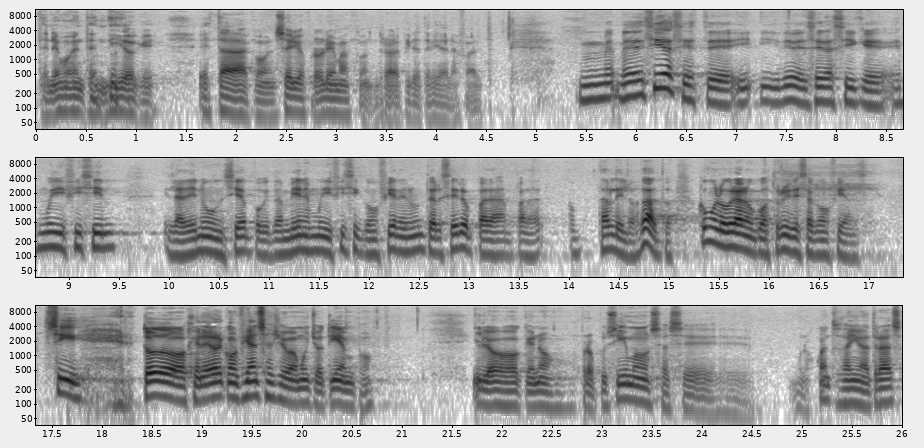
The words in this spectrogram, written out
tenemos entendido que está con serios problemas contra la piratería del asfalto. Me, me decías, este, y, debe ser así, que es muy difícil la denuncia, porque también es muy difícil confiar en un tercero para, para darle los datos. ¿Cómo lograron construir esa confianza? Sí, todo generar confianza lleva mucho tiempo. Y lo que nos propusimos hace unos cuantos años atrás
